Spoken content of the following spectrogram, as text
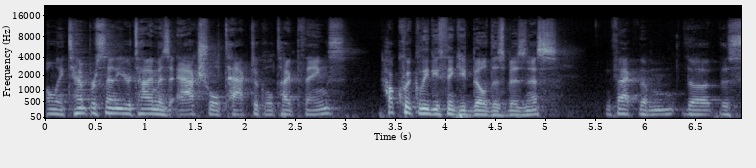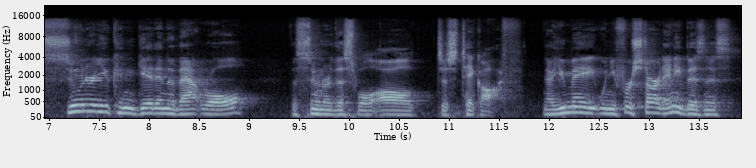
only 10% of your time is actual tactical type things, how quickly do you think you'd build this business? In fact, the, the, the sooner you can get into that role, the sooner this will all just take off. Now, you may, when you first start any business,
